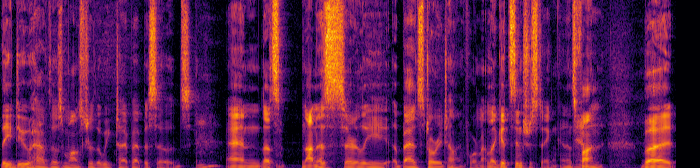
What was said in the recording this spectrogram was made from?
they do have those monster of the week type episodes, and that's not necessarily a bad storytelling format. Like it's interesting and it's fun, but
